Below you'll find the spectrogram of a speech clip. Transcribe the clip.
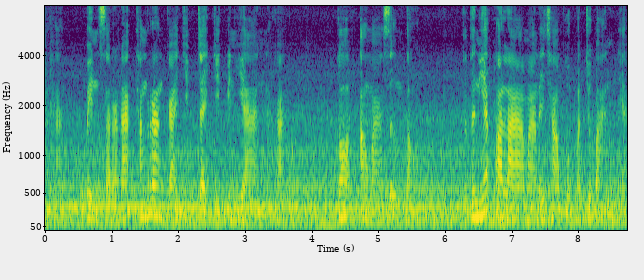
นะคะเป็นสารณะทั้งร่างกายจิตใจจิตวิญญาณนะคะก็เอามาเสริมต่อ แต่ตอนนี้พอลามาในชาวพุทธปัจจุบันเนี่ย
